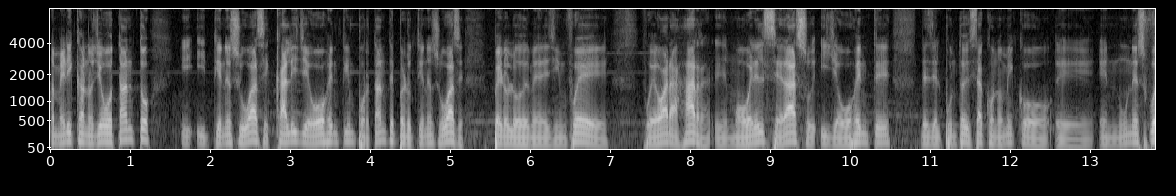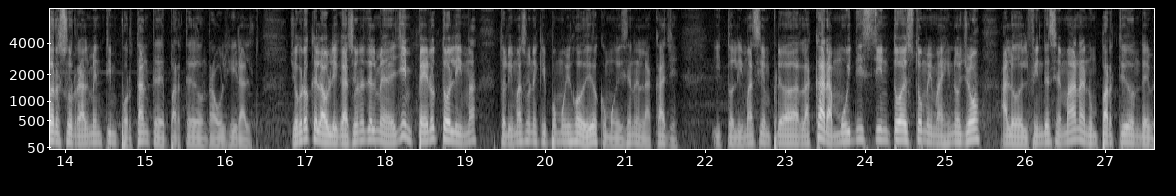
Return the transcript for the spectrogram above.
América no llevó tanto y, tiene su base. Cali llevó gente importante, pero tiene su base. Pero lo de Medellín fue, fue barajar, eh, mover el sedazo y llevó gente desde el punto de vista económico eh, en un esfuerzo realmente importante de parte de don Raúl Giraldo. Yo creo que la obligación es del Medellín, pero Tolima, Tolima es un equipo muy jodido, como dicen en la calle, y Tolima siempre va a dar la cara. Muy distinto esto, me imagino yo, a lo del fin de semana, en un partido donde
